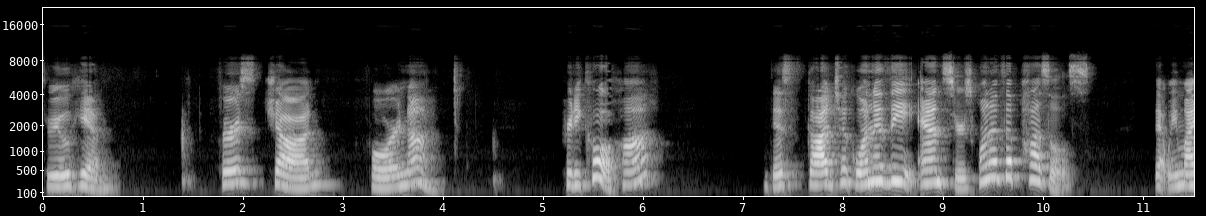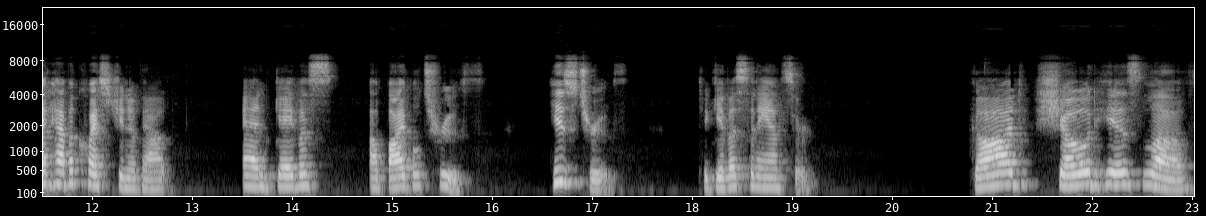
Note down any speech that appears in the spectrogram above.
through him. 1 John 4 9. Pretty cool, huh? This God took one of the answers, one of the puzzles that we might have a question about, and gave us a Bible truth, His truth, to give us an answer. God showed His love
